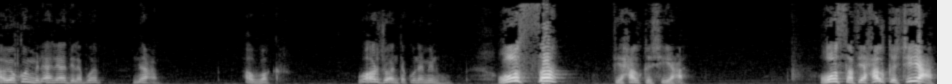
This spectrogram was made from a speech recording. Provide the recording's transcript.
أو يكون من أهل هذه الأبواب؟ نعم. أبو بكر وأرجو أن تكون منهم. غصة في حلق الشيعة. غصة في حلق الشيعة.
